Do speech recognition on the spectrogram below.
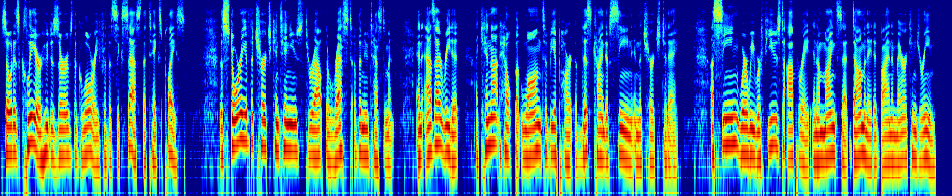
so it is clear who deserves the glory for the success that takes place. The story of the church continues throughout the rest of the New Testament, and as I read it, I cannot help but long to be a part of this kind of scene in the church today a scene where we refuse to operate in a mindset dominated by an American dream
